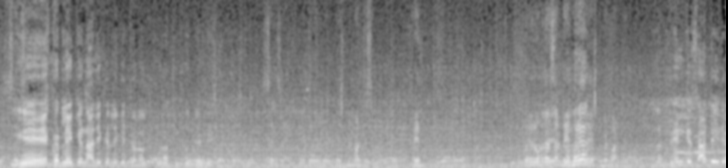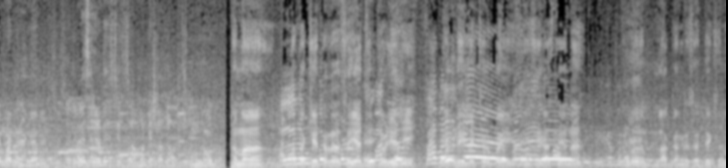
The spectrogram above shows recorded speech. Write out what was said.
करते हैं यहाँ से डालते कितना होना बोलो बस ये कर लेके नाली कर लेके चलो पूरा तुमको देते ಸರಿ ಸರ್ ಇದು ಎಸ್ಟಿಮೇಟ್ ಮಾಡ್ತೀವಿ ಸರ್ ಡ್ರೈನ್ ಬರೀ ರೋಡ್ ಸರ್ ಡ್ರೈನ್ ಎಸ್ಟಿಮೇಟ್ ಮಾಡ್ತೀವಿ ಡ್ರೈನ್ के साथ ಇದೇ ಮಾಡಿದ್ರೆ ಹೆಂಗೆ ಅದೇ ಸರ್ ಎರಡು ಸೇರಿಸಿ ಅಮೌಂಟ್ ಎಷ್ಟಾಗ್ತದೆ ನೋಡು ನಮ್ಮ ಮತಕ್ಷೇತ್ರದ ಸಹ್ಯ ಚಿಂಚೋಳಿಯಲ್ಲಿ ಹದಿನೈದು ಲಕ್ಷ ರೂಪಾಯಿ ಸಿ ರಸ್ತೆಯನ್ನು ನಮ್ಮ ಬ್ಲಾಕ್ ಕಾಂಗ್ರೆಸ್ ಅಧ್ಯಕ್ಷರು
